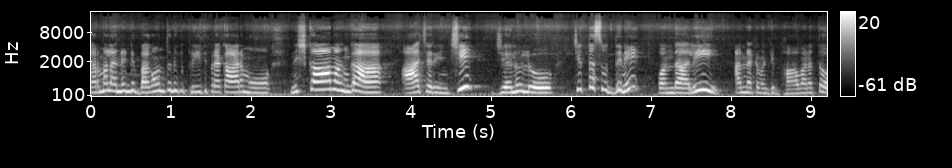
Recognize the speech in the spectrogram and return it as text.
కర్మలన్నింటినీ భగవంతునికి ప్రీతి ప్రకారము నిష్కామంగా ఆచరించి జనులు చిత్తశుద్ధిని పొందాలి అన్నటువంటి భావనతో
